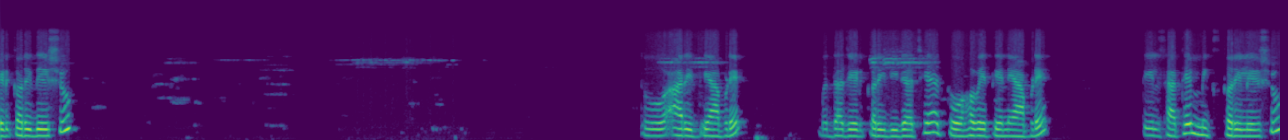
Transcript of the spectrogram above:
એડ કરી દઈશું. તો આ રીતે આપણે બધા જ એડ કરી દીધા છે. તો હવે તેને આપણે તેલ સાથે મિક્સ કરી લઈશું.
